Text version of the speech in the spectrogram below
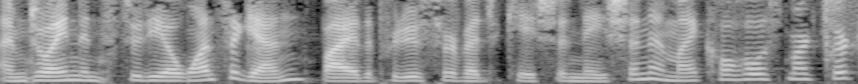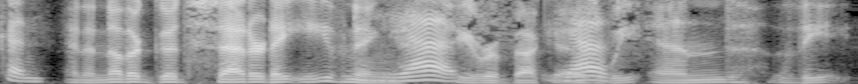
I'm joined in studio once again by the producer of Education Nation and my co-host Mark Durkin. And another good Saturday evening yes, to you, Rebecca, yes. as we end the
